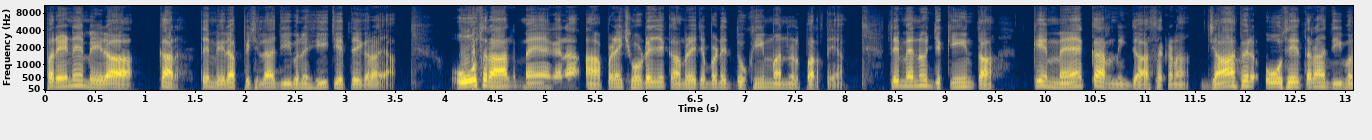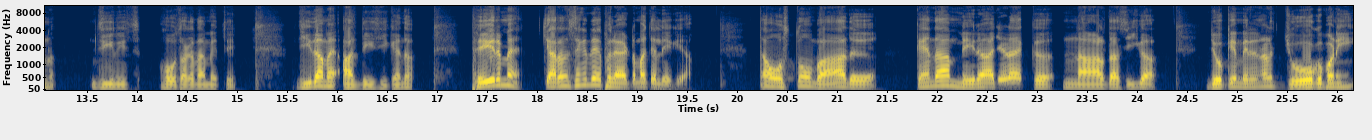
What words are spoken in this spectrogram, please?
ਪਰ ਇਹਨੇ ਮੇਰਾ ਘਰ ਤੇ ਮੇਰਾ ਪਿਛਲਾ ਜੀਵਨ ਹੀ ਚੇਤੇ ਕਰਾਇਆ। ਉਸ ਰਾਤ ਮੈਂ ਕਹਿੰਦਾ ਆਪਣੇ ਛੋਟੇ ਜਿਹੇ ਕਮਰੇ 'ਚ ਬੜੇ ਦੁਖੀ ਮਨ ਨਾਲ ਪਰਤਿਆ ਤੇ ਮੈਨੂੰ ਯਕੀਨ ਤਾਂ ਕਿ ਮੈਂ ਘਰ ਨਹੀਂ ਜਾ ਸਕਣਾ, ਜਾਂ ਫਿਰ ਉਸੇ ਤਰ੍ਹਾਂ ਜੀਵਨ ਜੀ ਨਹੀਂ ਹੋ ਸਕਦਾ ਮੇਰੇ ਤੇ। ਜਿਹਦਾ ਮੈਂ ਆਦੀ ਸੀ, ਕਹਿੰਦਾ। ਫਿਰ ਮੈਂ ਚਰਨ ਸਿੰਘ ਦੇ ਫਲੈਟ 'ਮਾ ਚਲੇ ਗਿਆ। ਤਾਂ ਉਸ ਤੋਂ ਬਾਅਦ ਕਹਿੰਦਾ ਮੇਰਾ ਜਿਹੜਾ ਇੱਕ ਨਾਲ ਦਾ ਸੀਗਾ, ਜੋ ਕਿ ਮੇਰੇ ਨਾਲ ਜੋਗ ਬਣੀ,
